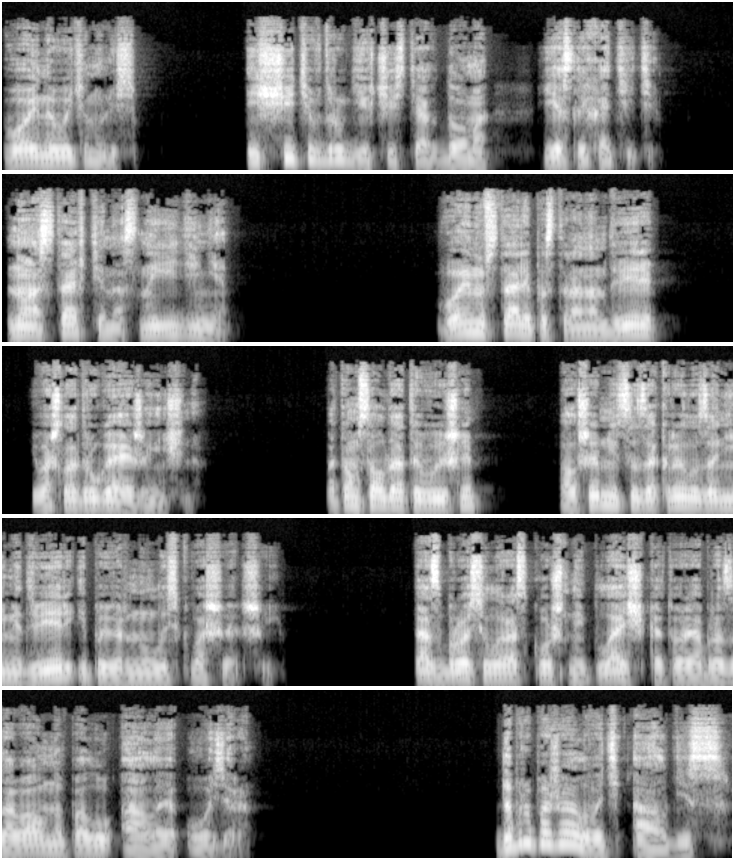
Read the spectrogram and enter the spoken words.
Воины вытянулись. «Ищите в других частях дома, если хотите. Но оставьте нас наедине». Воины встали по сторонам двери, и вошла другая женщина. Потом солдаты вышли, волшебница закрыла за ними дверь и повернулась к вошедшей. Та сбросила роскошный плащ, который образовал на полу алое озеро. «Добро пожаловать, Алдис!»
